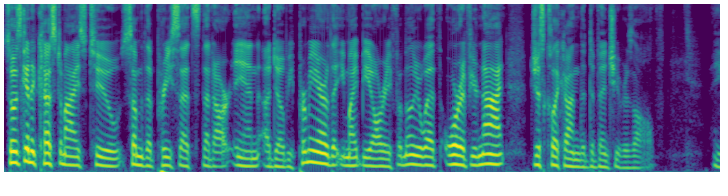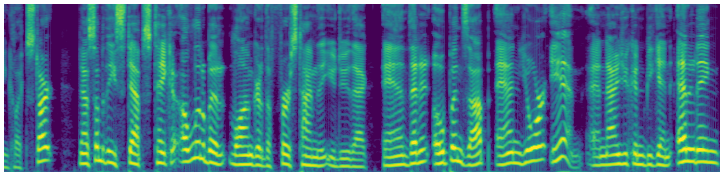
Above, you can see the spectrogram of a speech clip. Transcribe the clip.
So it's going to customize to some of the presets that are in Adobe Premiere that you might be already familiar with, or if you're not, just click on the DaVinci Resolve. And you click Start. Now, some of these steps take a little bit longer the first time that you do that, and then it opens up and you're in. And now you can begin editing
